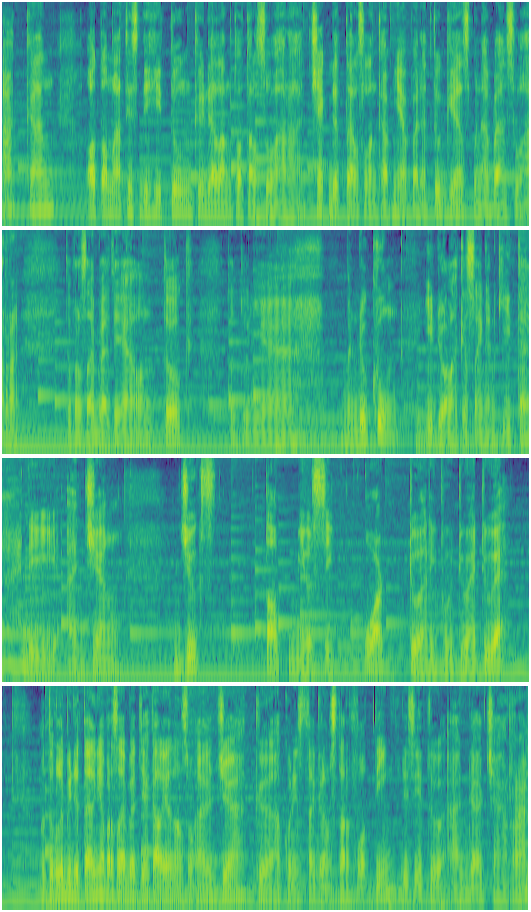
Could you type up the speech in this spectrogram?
akan otomatis dihitung ke dalam total suara. Cek detail selengkapnya pada tugas penambahan suara. Itu persahabat ya, untuk tentunya mendukung idola kesayangan kita di ajang Jux Top Music Award 2022. Untuk lebih detailnya persahabat ya kalian langsung aja ke akun Instagram Star Voting. Di situ ada cara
